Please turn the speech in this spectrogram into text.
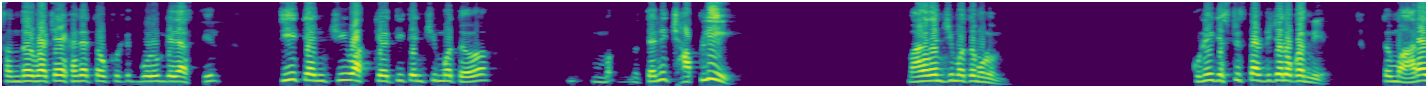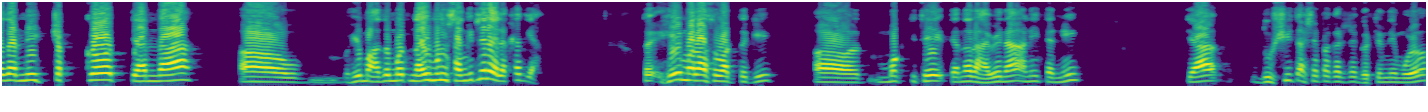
संदर्भाच्या एखाद्या चौकटीत बोलून गेले असतील ती त्यांची वाक्य ती त्यांची मतं त्यांनी छापली. महाराजांची मतं म्हणून. कुणी जस्टिस पार्टीच्या लोकांनी? तर महाराजांनी चक्क त्यांना हे माझं मत नाही म्हणून सांगितलेलं आहे लक्षात घ्या. तर हे मला असं वाटतं की मग तिथे त्यांना राहावे ना आणि त्यांनी त्या दूषित अशा प्रकारच्या घटनेमुळं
